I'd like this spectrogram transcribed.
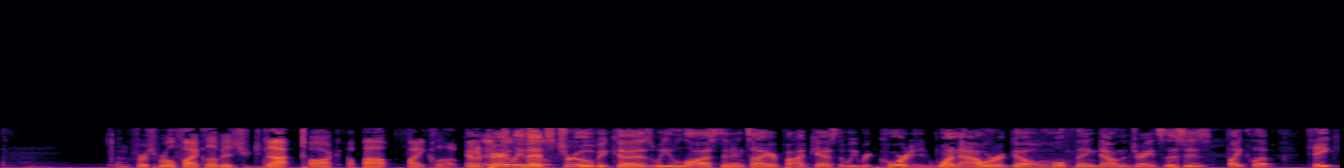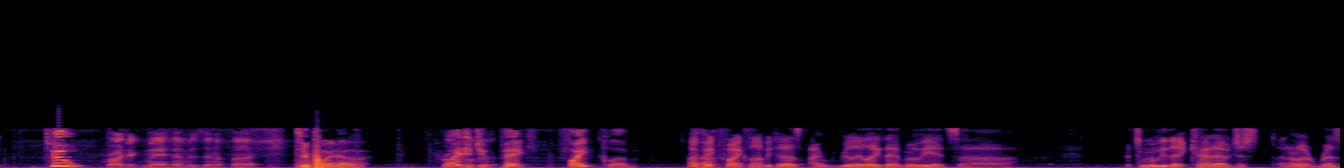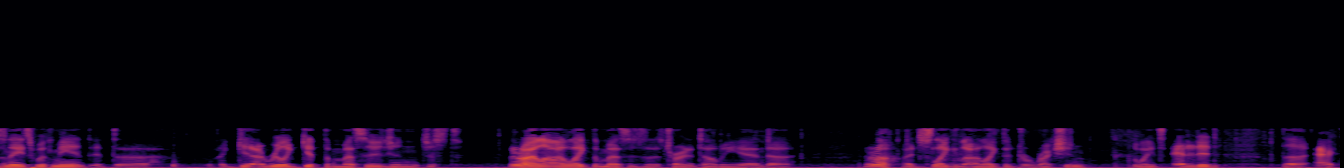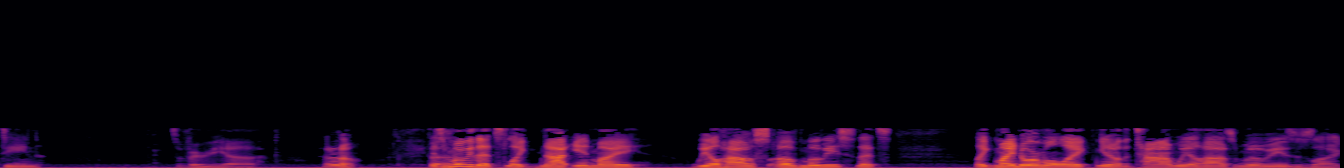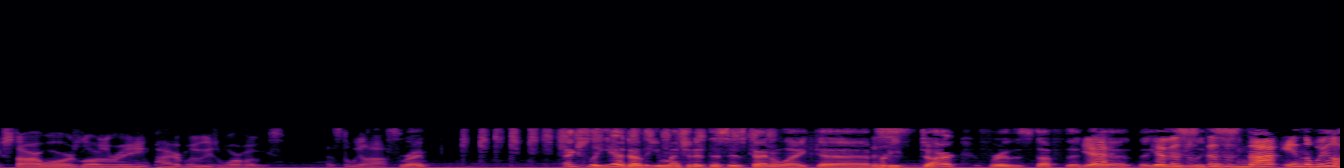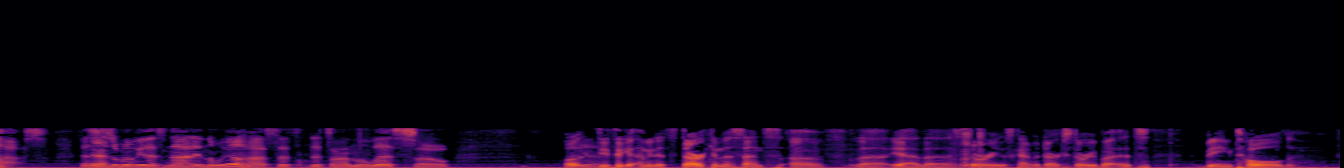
And the first rule of Fight Club is you do not talk about Fight Club. And And apparently that's true because we lost an entire podcast that we recorded one hour ago. The whole thing down the drain. So this is Fight Club Take Two. Project Mayhem is in effect. 2.0. Why did you pick Fight Club? I picked Fight Club because I really like that movie. It's uh it's a movie that kind of just I don't know, it resonates with me and it uh I get I really get the message and just I don't know, I, I like the message that it's trying to tell me and uh I don't know, I just like I like the direction, the way it's edited, the acting. It's a very uh I don't know. It's a movie that's like not in my wheelhouse of movies. That's like my normal like you know the Tom wheelhouse of movies is like Star Wars, Lord of the Ring, pirate movies, war movies. That's the wheelhouse. Right. Actually, yeah. Now that you mention it, this is kind of like uh, pretty is- dark for the stuff that Yeah, uh, that yeah. you This usually is this pick. is not in the wheelhouse. This Yeah. is a movie that's not in the wheelhouse. That's that's on the list. So Well, Yeah. do you think? It, I mean, it's dark in the sense of the yeah, the story is kind of a dark story, but it's being told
